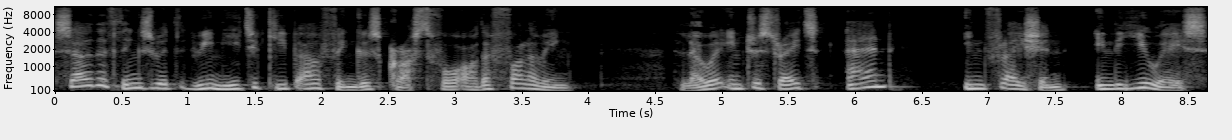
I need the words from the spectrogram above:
So, the things that we need to keep our fingers crossed for are the following. Lower interest rates, and inflation in the US,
